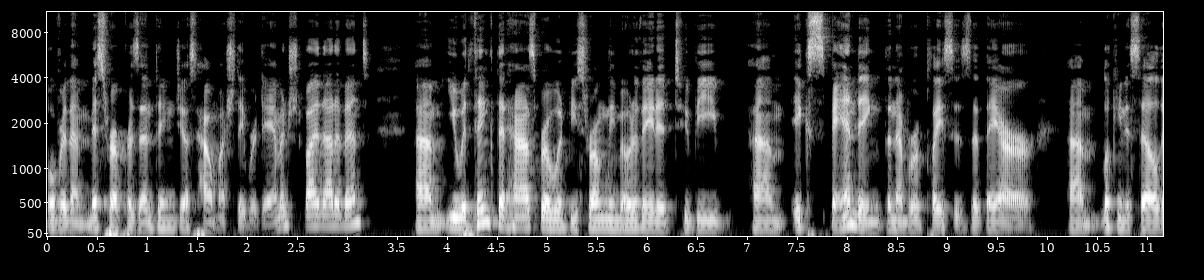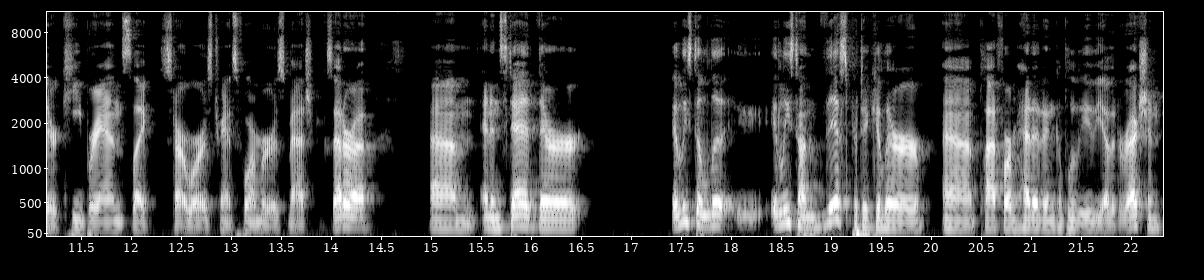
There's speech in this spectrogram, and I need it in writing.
over them misrepresenting just how much they were damaged by that event, um, you would think that Hasbro would be strongly motivated to be um, expanding the number of places that they are um, looking to sell their key brands like Star Wars, Transformers, Magic, etc. Um, and instead, they're at least a li- at least on this particular uh, platform headed in completely the other direction,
